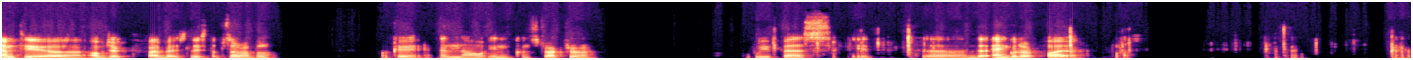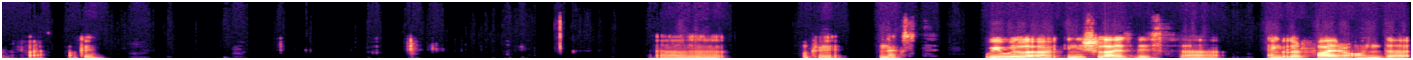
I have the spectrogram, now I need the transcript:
empty uh, object firebase list observable. Okay. And now in constructor we pass it uh, the angular fire plus okay. Okay. Uh, okay next we will uh, initialize this uh, angular fire on the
